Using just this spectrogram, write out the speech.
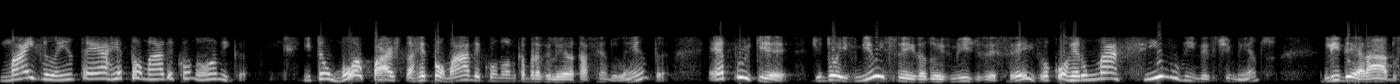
mais lenta é a retomada econômica. Então, boa parte da retomada econômica brasileira está sendo lenta, é porque de 2006 a 2016 ocorreram massivos investimentos liderados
